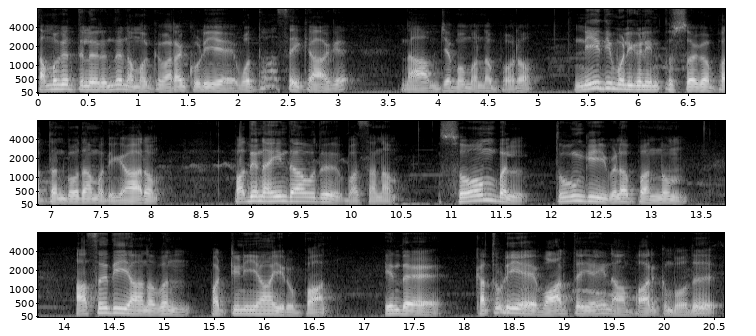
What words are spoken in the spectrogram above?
சமூகத்திலிருந்து நமக்கு வரக்கூடிய ஒத்தாசைக்காக நாம் ஜெபம் பண்ண போகிறோம் நீதிமொழிகளின் புஸ்தகம் பத்தொன்பதாம் அதிகாரம் பதினைந்தாவது வசனம். சோம்பல் தூங்கி விழப்பண்ணும் அசதியானவன் பட்டினியாயிருப்பான். இந்த கத்துடைய வார்த்தையை நாம் பார்க்கும்போது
